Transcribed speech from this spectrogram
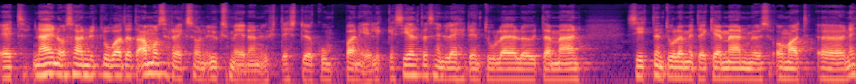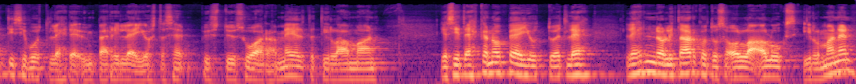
Et näin osaan nyt luvata, että Amos Rex on yksi meidän yhteistyökumppani, eli sieltä sen lehden tulee löytämään. Sitten tulemme tekemään myös omat ö, nettisivut lehden ympärille, josta se pystyy suoraan meiltä tilaamaan. Ja sitten ehkä nopea juttu, että le- lehden oli tarkoitus olla aluksi ilmanen,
